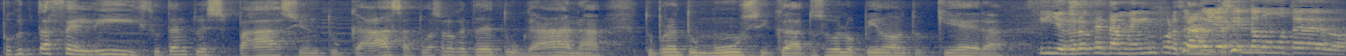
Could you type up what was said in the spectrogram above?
Porque tú estás feliz, tú estás en tu espacio, en tu casa, tú haces lo que te dé tu gana, tú pones tu música, tú subes los pies donde tú quieras. Sí, yo creo que también es importante. que yo siento con ustedes dos.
